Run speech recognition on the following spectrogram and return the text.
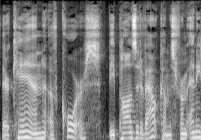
There can, of course, be positive outcomes from any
